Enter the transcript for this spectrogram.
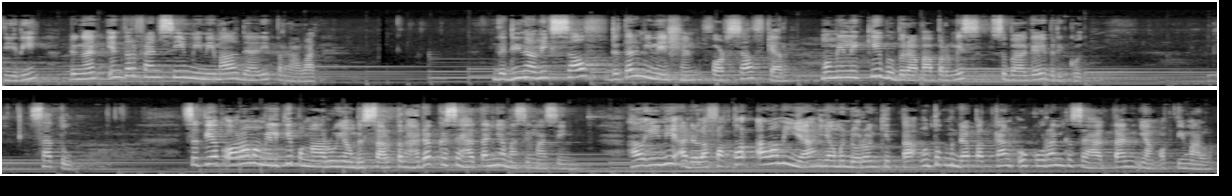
diri dengan intervensi minimal dari perawat. The dynamic self-determination for self-care memiliki beberapa permis sebagai berikut. 1 setiap orang memiliki pengaruh yang besar terhadap kesehatannya masing-masing. Hal ini adalah faktor alamiah yang mendorong kita untuk mendapatkan ukuran kesehatan yang optimal.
